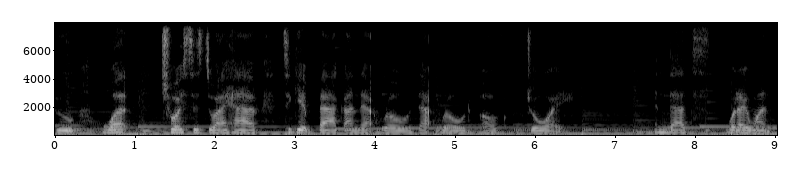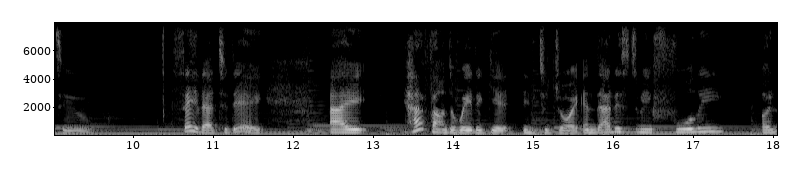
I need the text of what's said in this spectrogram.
to. What choices do I have to get back on that road, that road of joy? And that's what I want to say that today I have found a way to get into joy, and that is to be fully an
